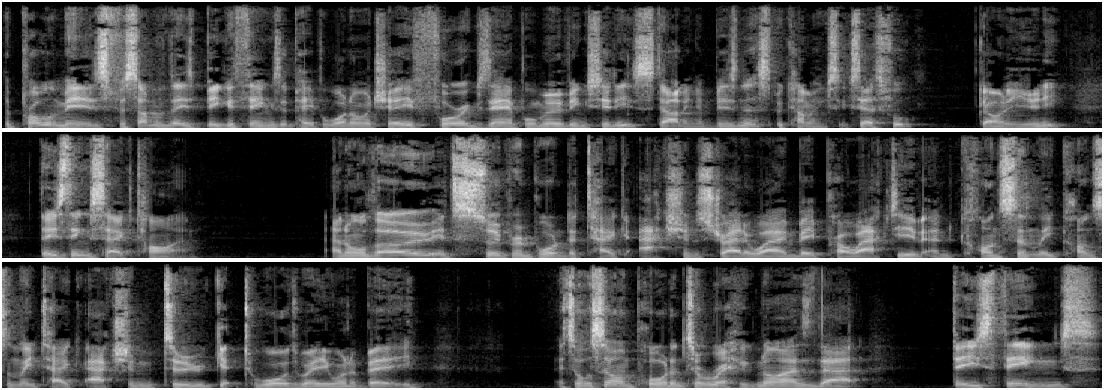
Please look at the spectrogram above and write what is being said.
the problem is for some of these bigger things that people want to achieve, for example, moving cities, starting a business, becoming successful, going to uni, these things take time. And although it's super important to take action straight away and be proactive and constantly, constantly take action to get towards where you want to be, it's also important to recognize that these things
